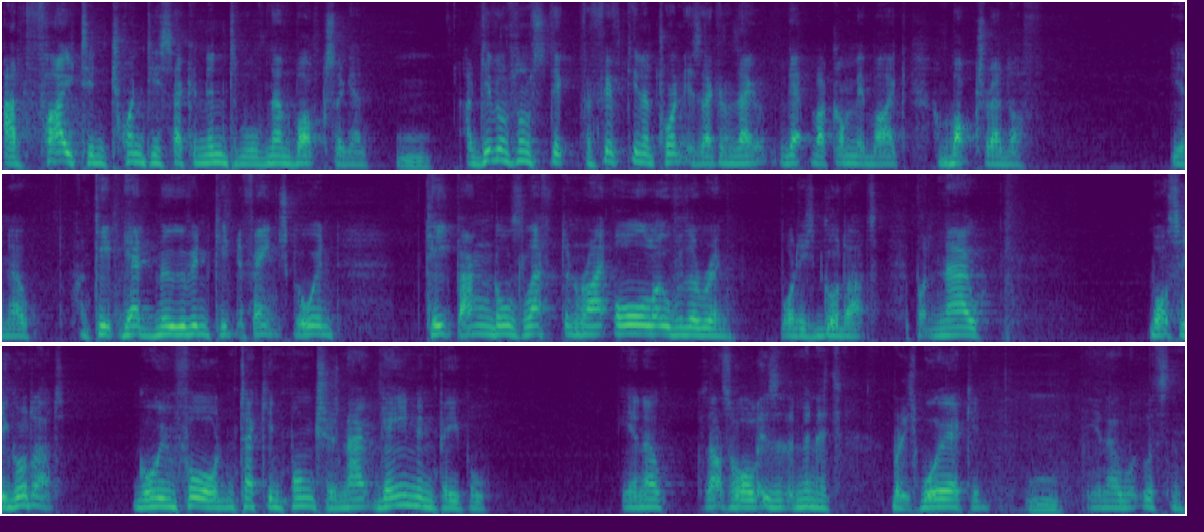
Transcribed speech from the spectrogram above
I'd fight in 20 second intervals and then box again. Hmm. I'd give him some stick for 15 or 20 seconds, then get back on my bike and box red off. You know, and keep the head moving, keep the feints going, keep angles left and right all over the ring, what he's good at. But now, what's he good at? Going forward and taking punches and outgaming people. You know, because that's all it is at the minute. But it's working. Mm. You know, but listen,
